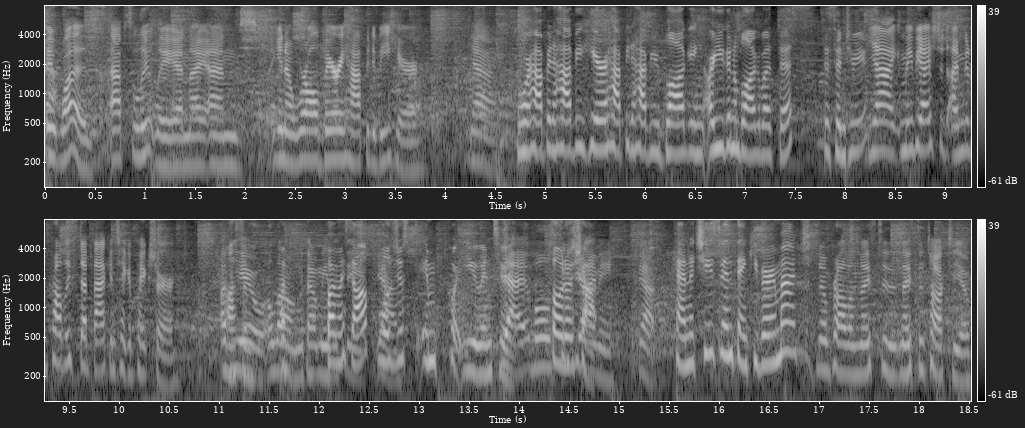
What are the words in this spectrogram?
it was absolutely, and I and you know we're all very happy to be here. Yeah, We're happy to have you here, happy to have you blogging. Are you going to blog about this, this interview? yeah. Maybe I should. I'm gonna probably step back and take a picture of Awesome. you alone without me. By in the scene. myself? Yeah. We'll just input you into yeah, we'll CGI Photoshop. me. Yeah, Hannah Cheesman, thank you very much. no problem. Nice to nice to talk to you.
